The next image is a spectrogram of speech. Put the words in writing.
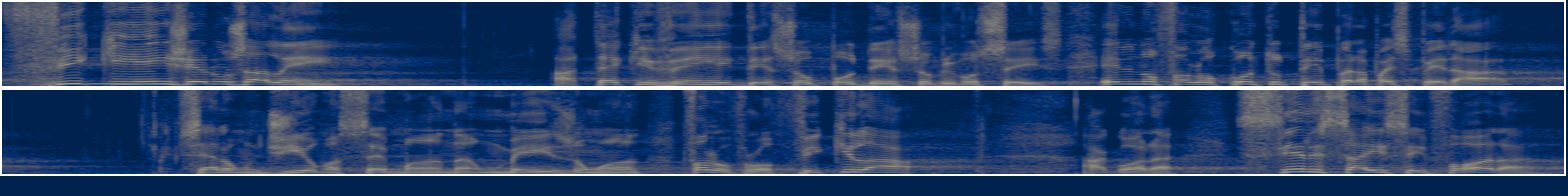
fique em Jerusalém, até que venha e desça o poder sobre vocês. Ele não falou quanto tempo era para esperar, se era um dia, uma semana, um mês, um ano. Falou, falou, fique lá. Agora, se eles saíssem fora,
